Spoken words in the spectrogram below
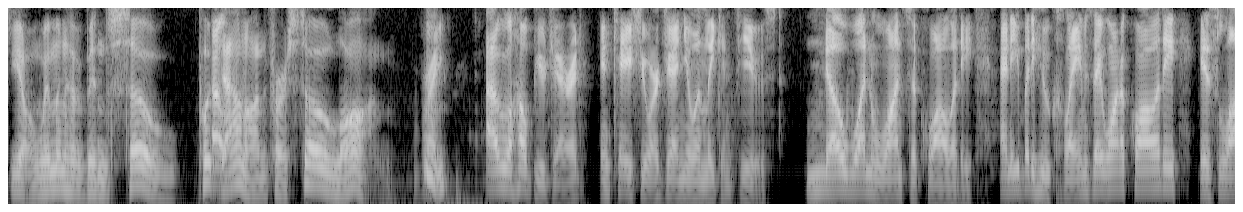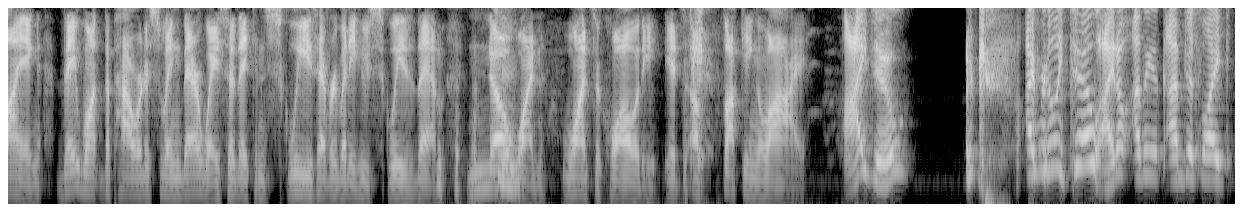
you know, women have been so put Oh. down on for so long. Right. Hmm. I will help you, Jared, in case you are genuinely confused. No one wants equality. Anybody who claims they want equality is lying. They want the power to swing their way so they can squeeze everybody who squeezed them. No one wants equality. It's a fucking lie. I do. I really do. I don't. I mean, I'm just like,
